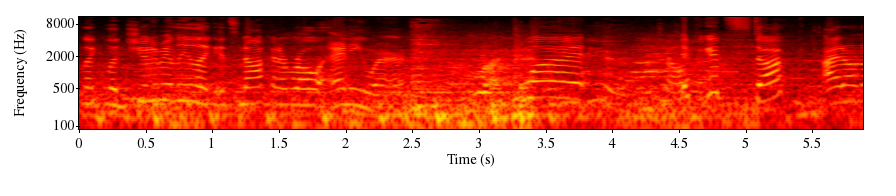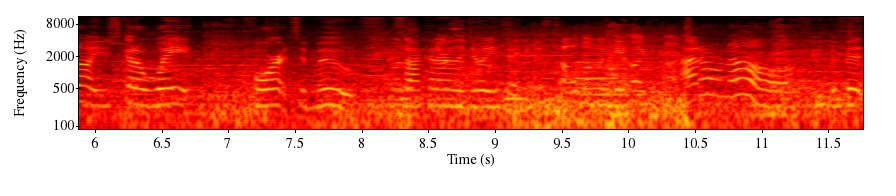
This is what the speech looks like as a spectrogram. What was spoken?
Like legitimately, like it's not gonna roll anywhere. What? If it gets stuck, I don't know. You just gotta wait for it to move. It's not gonna really do anything. Tell them and get like I don't know if it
